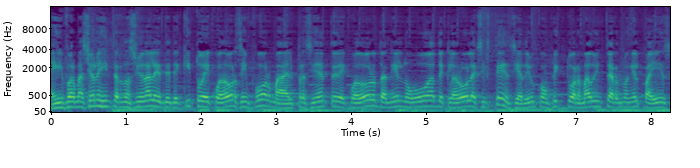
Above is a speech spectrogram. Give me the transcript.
En informaciones internacionales desde Quito, Ecuador, se informa, el presidente de Ecuador, Daniel Novoa, declaró la existencia de un conflicto armado interno en el país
